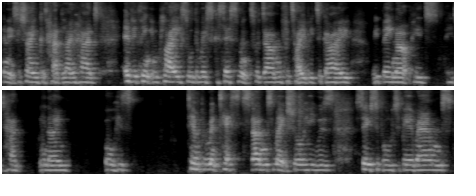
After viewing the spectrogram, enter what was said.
And it's a shame because Hadlow had everything in place, all the risk assessments were done for Toby to go. We'd been up, he'd, he'd had, you know, all his temperament tests done to make sure he was suitable to be around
